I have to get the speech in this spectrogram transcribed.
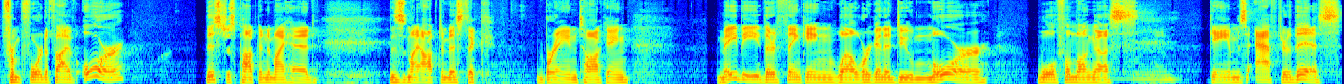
from 4 to 5 or this just popped into my head. This is my optimistic brain talking. Maybe they're thinking, well, we're going to do more Wolf Among Us games after this,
